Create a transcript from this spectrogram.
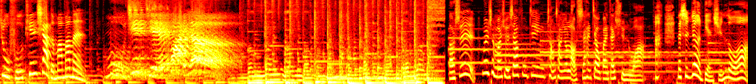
祝福天下的妈妈们，母亲节快乐！老师，为什么学校附近常常有老师和教官在巡逻啊？啊，那是热点巡逻。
